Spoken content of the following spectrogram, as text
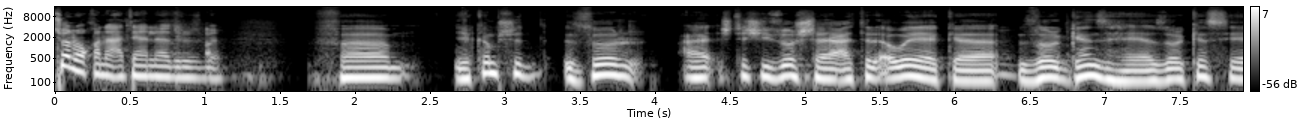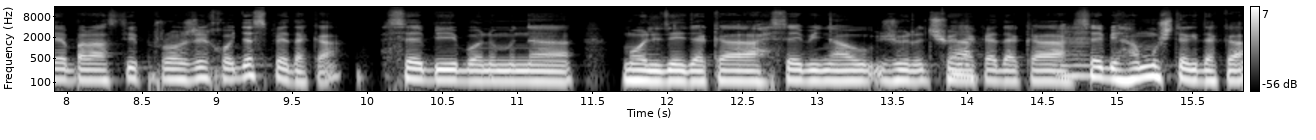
چۆن ئەو قەناعەتیان لا دروست بێ یەکەم شت زۆر شتێکی زۆر شایعتر ئەوەیە کە زۆر گەنج هەیە زۆر کەس هەیە بەڕاستی پرۆژەی خۆی دەست پێ دەکا حسێبی بۆ نمونە مۆلیدەی دەکا حسێبی ناو ژوورە شوێنەکە دەکا حسێبی هەموو شتێک دەکا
